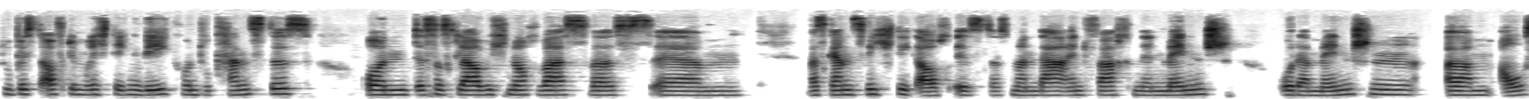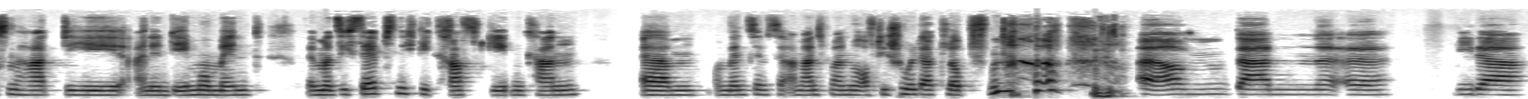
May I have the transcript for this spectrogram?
du bist auf dem richtigen Weg und du kannst es. Und das ist, glaube ich, noch was, was, ähm, was ganz wichtig auch ist, dass man da einfach einen Mensch oder Menschen ähm, außen hat, die einen in dem Moment, wenn man sich selbst nicht die Kraft geben kann, ähm, und wenn sie ja manchmal nur auf die Schulter klopfen, mhm. ähm, dann äh, wieder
